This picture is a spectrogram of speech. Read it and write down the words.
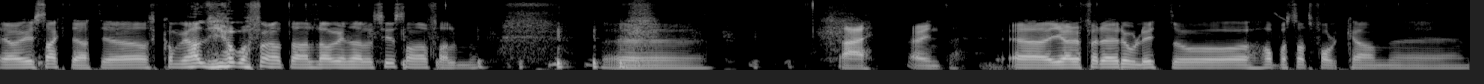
Jag har ju sagt det att jag kommer ju aldrig jobba för något annat lag än LHC i sådana fall. Men, eh, nej, jag vet inte. Jag gör det för det är roligt och hoppas att folk kan eh,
